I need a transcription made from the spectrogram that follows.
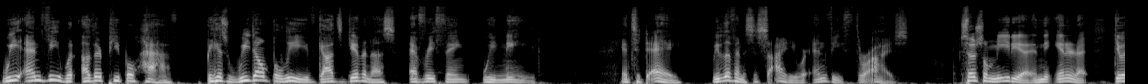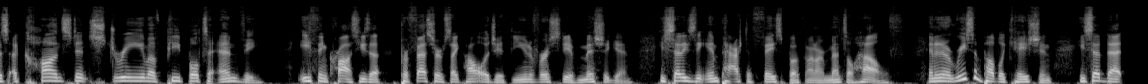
We envy what other people have because we don't believe God's given us everything we need. And today, we live in a society where envy thrives. Social media and the internet give us a constant stream of people to envy. Ethan Kross, he's a professor of psychology at the University of Michigan. He studies the impact of Facebook on our mental health. And in a recent publication, he said that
